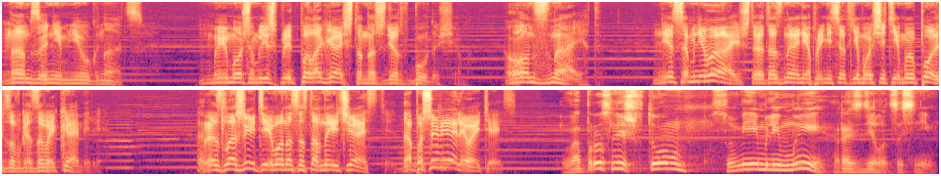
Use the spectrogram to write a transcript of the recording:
Нам за ним не угнаться. Мы можем лишь предполагать, что нас ждет в будущем. Он знает. Не сомневаюсь, что это знание принесет ему ощутимую пользу в газовой камере. Разложите его на составные части, да пошевеливайтесь! Вопрос лишь в том, сумеем ли мы разделаться с ним.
